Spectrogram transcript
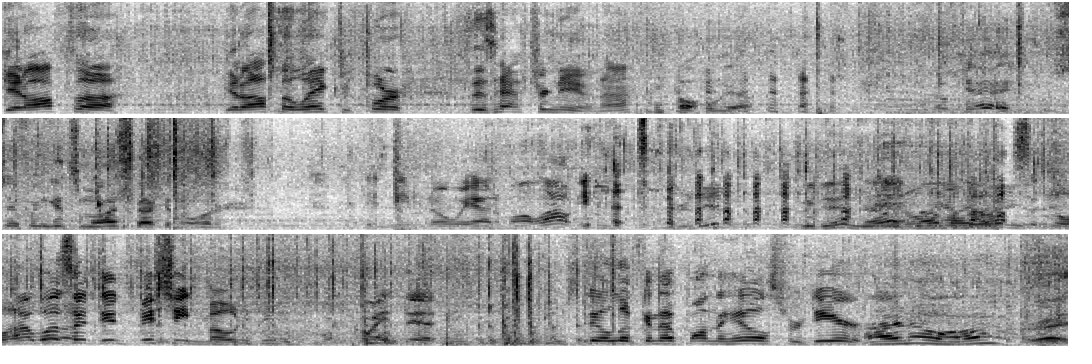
get off the get off the lake before this afternoon, huh? Oh yeah. okay, let's see if we can get some lines back in the water. Didn't even know we had them all out yet. We did, no, not by I wasn't, I wasn't in fishing mode quite yet. I'm still looking up on the hills for deer. I know, huh? All right.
